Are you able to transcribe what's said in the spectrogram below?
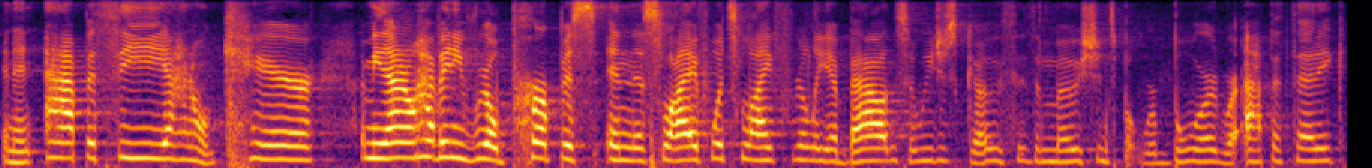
and an apathy. I don't care. I mean, I don't have any real purpose in this life. What's life really about? And so we just go through the motions, but we're bored, we're apathetic.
